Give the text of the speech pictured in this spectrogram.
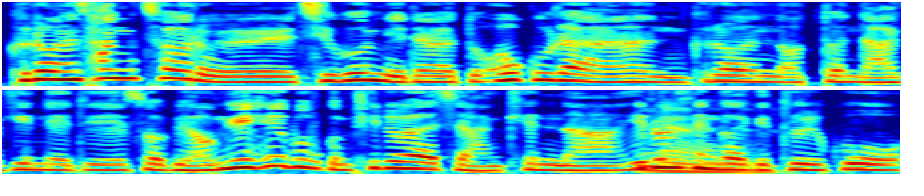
그런 상처를 지금이라도 억울한 그런 어떤 낙인에 대해서 명예 회복은 필요하지 않겠나 이런 네. 생각이 들고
